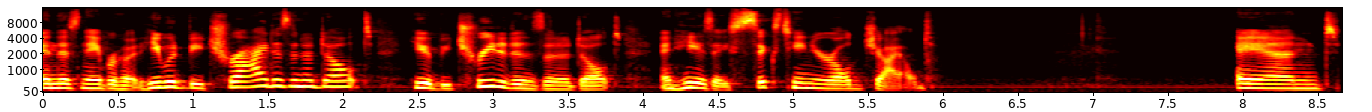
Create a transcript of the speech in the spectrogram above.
in this neighborhood. He would be tried as an adult, he would be treated as an adult, and he is a 16 year old child. And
